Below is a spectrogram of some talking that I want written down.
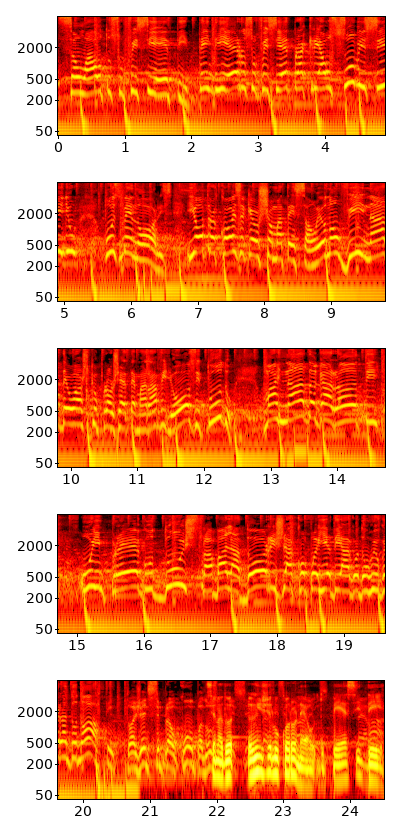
são autossuficientes. Tem dinheiro suficiente para criar um subsídio para os menores. E outra coisa que eu chamo a atenção, eu não vi nada, eu acho que o projeto é maravilhoso e tudo, mas nada o emprego dos trabalhadores da Companhia de Água do Rio Grande do Norte. Então a gente se preocupa nos Senador Ângelo Coronel, do PSD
